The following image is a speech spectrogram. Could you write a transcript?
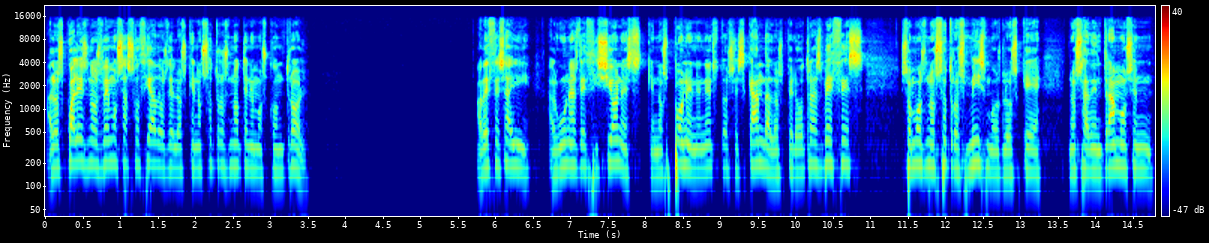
a los cuales nos vemos asociados de los que nosotros no tenemos control. A veces hay algunas decisiones que nos ponen en estos escándalos, pero otras veces somos nosotros mismos los que nos adentramos en,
